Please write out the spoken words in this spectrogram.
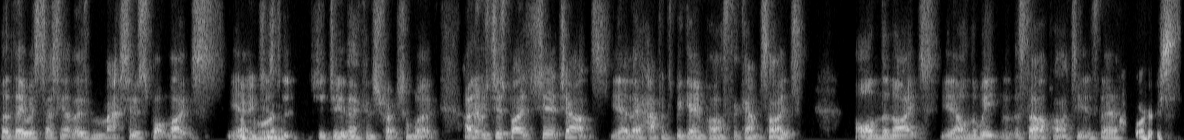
But they were setting up those massive spotlights, you know, just to, to, do their construction work. And it was just by sheer chance, you know, they happened to be going past the campsite on the night, you know, on the week that the star party is there. Of course.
